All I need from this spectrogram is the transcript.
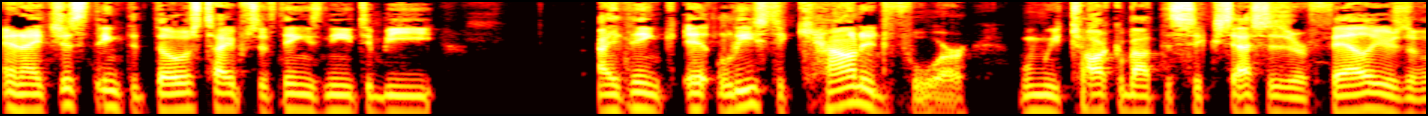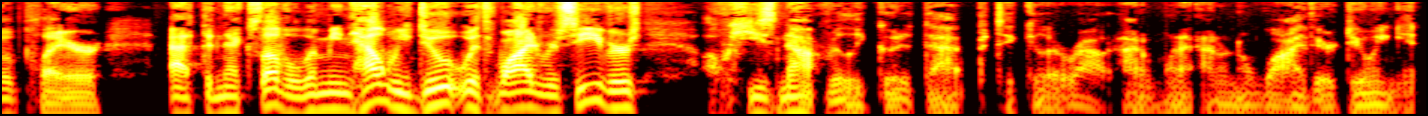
And I just think that those types of things need to be, I think, at least accounted for when we talk about the successes or failures of a player at the next level. I mean, hell, we do it with wide receivers. Oh, he's not really good at that particular route. I don't want to, I don't know why they're doing it.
